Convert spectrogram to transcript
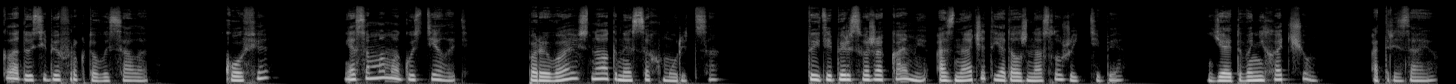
Кладу себе фруктовый салат. Кофе? Я сама могу сделать. Порываюсь, но Агнесса хмурится. «Ты теперь с вожаками, а значит, я должна служить тебе». «Я этого не хочу», — отрезаю.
